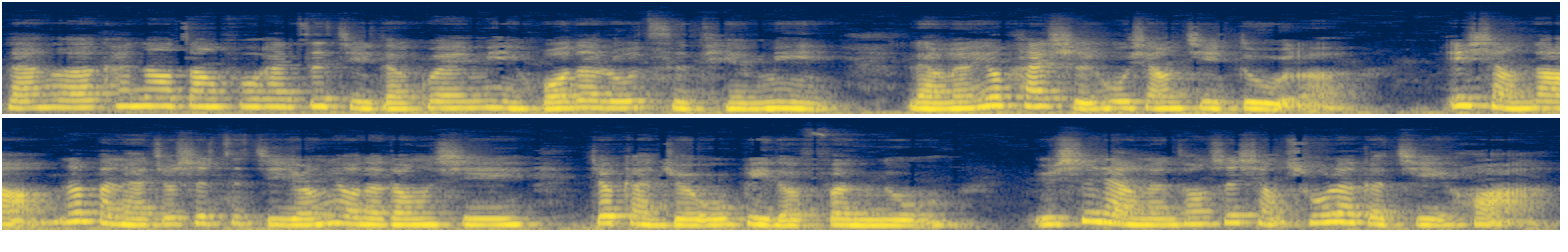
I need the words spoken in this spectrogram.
然而看到丈夫和自己的闺蜜活得如此甜蜜，两人又开始互相嫉妒了。一想到那本来就是自己拥有的东西，就感觉无比的愤怒。于是两人同时想出了个计划，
